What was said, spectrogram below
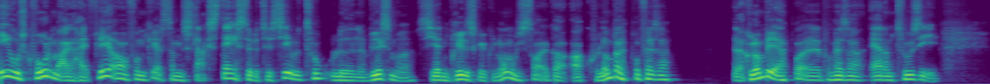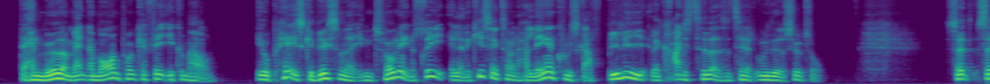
EU's kvotemarked har i flere år fungeret som en slags statsstøtte til CO2-ledende virksomheder, siger den britiske økonomihistoriker og Columbia-professor, eller Columbia-professor Adam Tusi, da han møder mandag morgen på en café i København europæiske virksomheder i den tunge industri eller energisektoren har længere kunnet skaffe billige eller gratis tilladelser til at udlede CO2. Så, så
